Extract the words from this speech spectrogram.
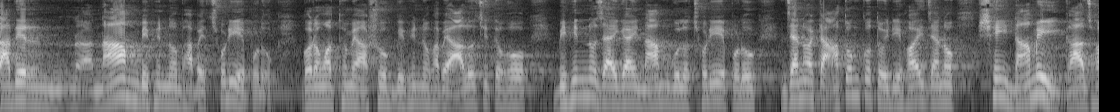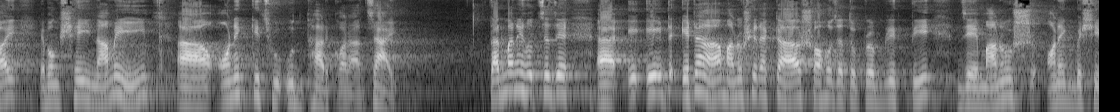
তাদের নাম বিভিন্নভাবে ছড়িয়ে পড়ুক। গণমাধ্যমে আসুক, বিভিন্নভাবে আলোচিত হোক, বিভিন্ন জায়গায় নামগুলো ছড়িয়ে পড়ুক, যেন একটা আতঙ্ক তৈরি হয়, যেন সেই নামেই কাজ হয় এবং সেই নামেই অনেক কিছু উদ্ধার করা যায়। তার মানে হচ্ছে যে এটা মানুষের একটা সহজাত প্রবৃত্তি যে মানুষ অনেক বেশি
